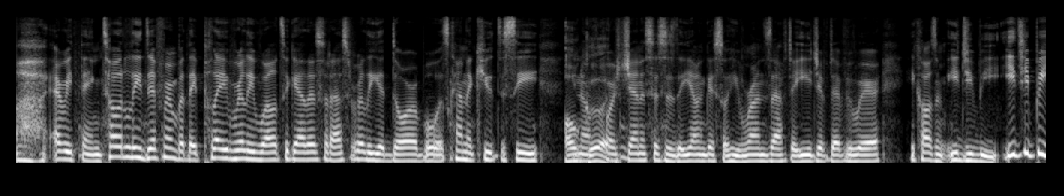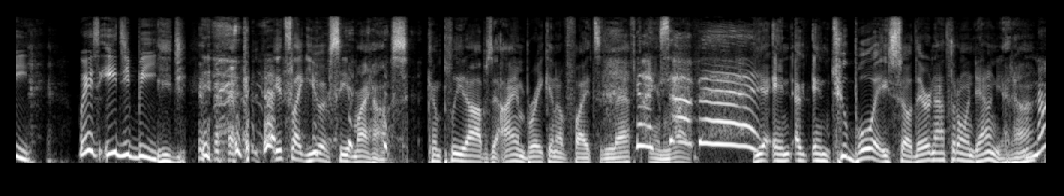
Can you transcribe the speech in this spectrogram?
Uh, everything totally different, but they play really well together. So that's really adorable. It's kind of cute to see. Oh, you know, good. of course, Genesis is the youngest, so he runs after Egypt everywhere. He calls him EGB. EGB. Where's EGB? EG. it's like UFC at my house. Complete opposite. I am breaking up fights left You're like, and "Stop right. it!" Yeah, and uh, and two boys, so they're not throwing down yet, huh? No,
